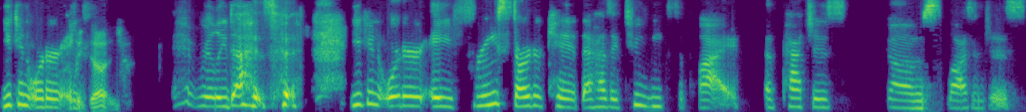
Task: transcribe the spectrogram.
You can order it really a, does. It really does. you can order a free starter kit that has a two week supply of patches, gums, lozenges,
